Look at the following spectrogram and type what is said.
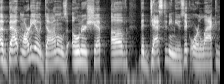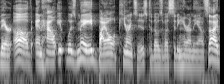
about Marty O'Donnell's ownership of the Destiny music or lack thereof, and how it was made, by all appearances, to those of us sitting here on the outside,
